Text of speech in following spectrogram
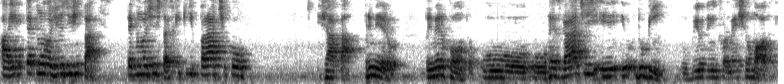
Aí, tecnologias digitais. Tecnologias digitais, o que, que de prático já está? Primeiro, primeiro ponto, o, o resgate e, e, do BIM, o Building Information Modeling.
